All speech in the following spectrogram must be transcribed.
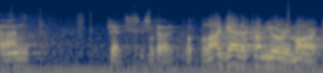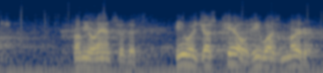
and that's the story. Well, well, I gather from your remarks, from your answer, that he was just killed. He wasn't murdered.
